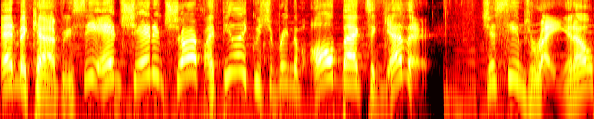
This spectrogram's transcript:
Ed McCaffrey. See, and Shannon Sharpe. I feel like we should bring them all back together. Just seems right, you know?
